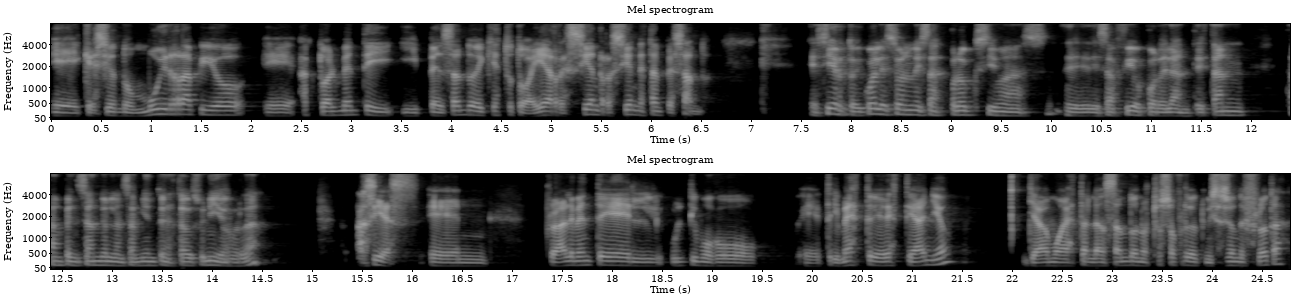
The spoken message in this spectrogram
eh, creciendo muy rápido eh, actualmente y, pensando de que esto todavía recién, recién está empezando. Es cierto. ¿Y cuáles son esas próximas desafíos por delante? ¿Están están pensando en lanzamiento en Estados Unidos, ¿verdad? Así es. En, probablemente el último trimestre de este año ya vamos a estar lanzando nuestro software de optimización de flota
